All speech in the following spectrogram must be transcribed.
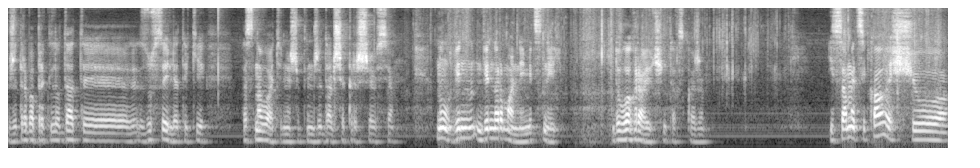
Вже треба прикладати зусилля такі основательні, щоб він вже далі кришився. Ну, він, він нормальний, міцний, довгограючий, так скажемо. І саме цікаве, що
